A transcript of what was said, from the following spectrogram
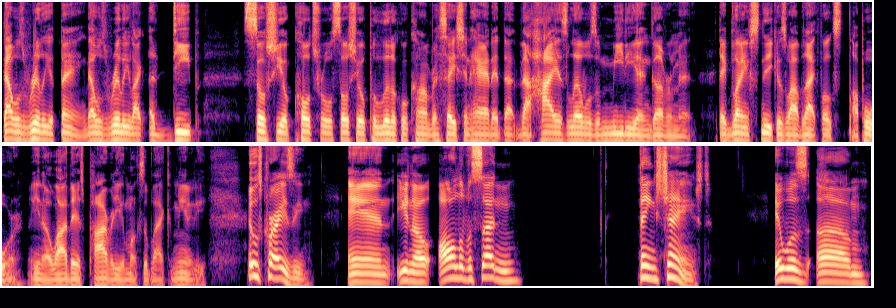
that was really a thing that was really like a deep sociocultural, sociopolitical conversation had at the, the highest levels of media and government. They blame sneakers while black folks are poor, you know, while there's poverty amongst the black community. It was crazy. And, you know, all of a sudden, things changed. It was um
